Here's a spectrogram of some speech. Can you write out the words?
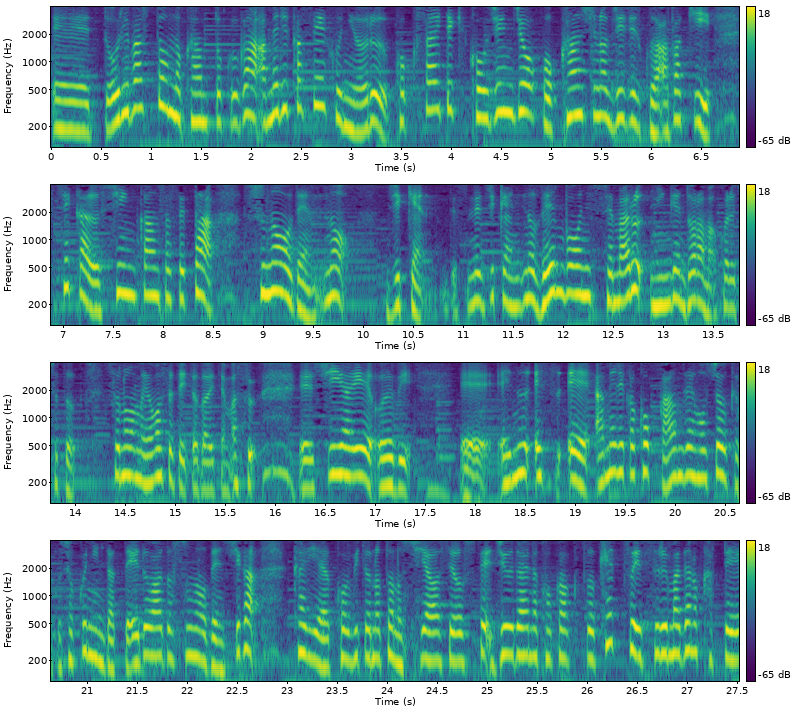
えー、っとオリバー・ストーンの監督がアメリカ政府による国際的個人情報監視の事実を暴き世界を震撼させたスノーデンの事件ですね。事件の全貌に迫る人間ドラマ。これちょっとそのまま読ませていただいてます、えー、CIA および、NSA アメリカ国家安全保障局職人だったエドワード・スノーデン氏がキャリアや恋人のとの幸せをして重大な告白を決意するまでの過程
